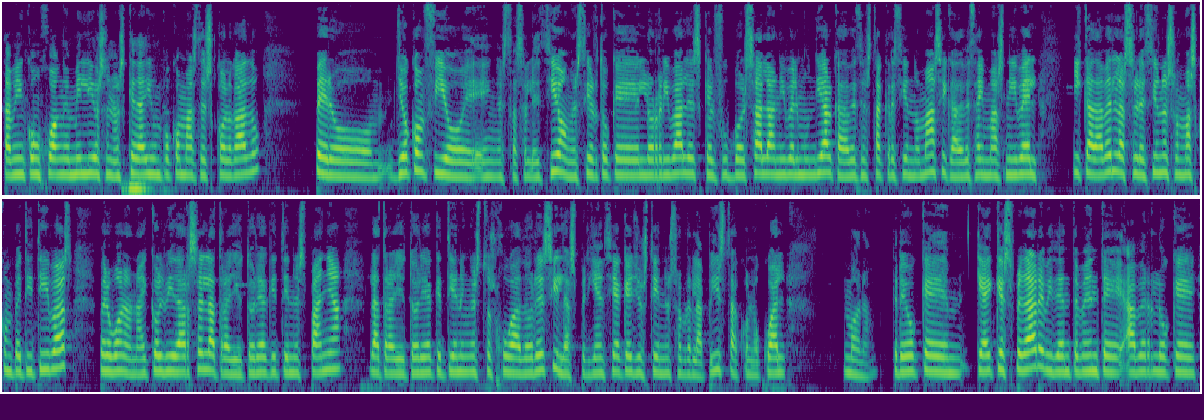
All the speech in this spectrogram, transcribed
también con Juan Emilio se nos queda ahí un poco más descolgado, pero yo confío en esta selección. Es cierto que los rivales, que el fútbol sala a nivel mundial cada vez está creciendo más y cada vez hay más nivel y cada vez las selecciones son más competitivas, pero bueno, no hay que olvidarse la trayectoria que tiene España, la trayectoria que tienen estos jugadores y la experiencia que ellos tienen sobre la pista, con lo cual, bueno, creo que, que hay que esperar, evidentemente, a ver lo que,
